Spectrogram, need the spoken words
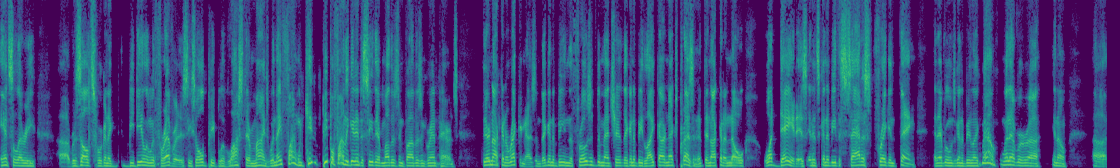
ancillary. Uh, results we're going to be dealing with forever is these old people have lost their minds when they find when kid, people finally get in to see their mothers and fathers and grandparents they're not going to recognize them they're going to be in the throes of dementia they're going to be like our next president they're not going to know what day it is and it's going to be the saddest friggin' thing and everyone's going to be like well whatever uh, you know, uh,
